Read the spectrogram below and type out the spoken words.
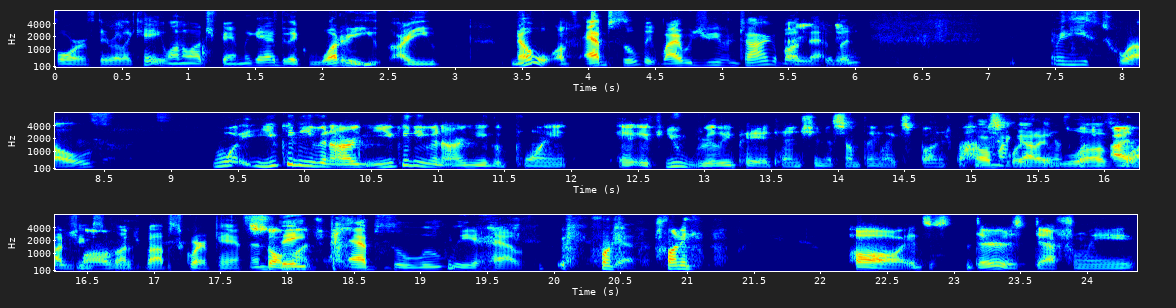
four if they were like hey you want to watch Family Guy I'd be like what are you are you no absolutely why would you even talk about that but? I mean he's twelve Well, you could even argue. You could even argue the point if you really pay attention to something like SpongeBob. oh my god I love I watching love. SpongeBob SquarePants and So they much. absolutely have Funny, Yeah. funny. Oh, it's there is definitely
